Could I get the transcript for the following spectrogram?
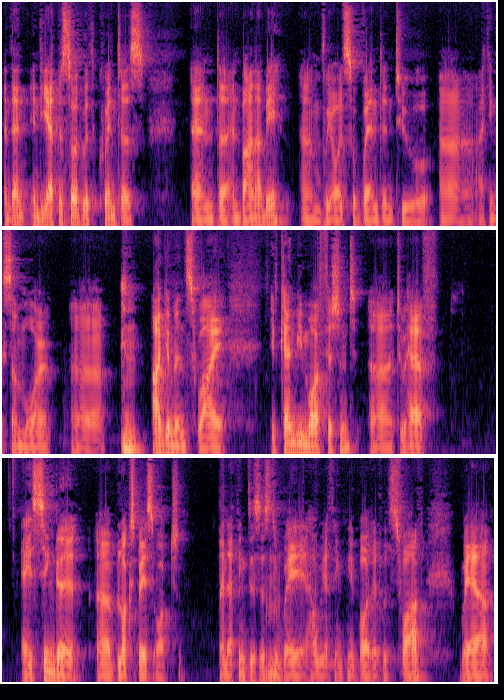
And then in the episode with Quintus and uh, and Barnaby, um, we also went into uh, I think some more uh, arguments why it can be more efficient uh, to have a single uh, block space auction. And I think this is mm. the way how we are thinking about it with SUAVE, where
